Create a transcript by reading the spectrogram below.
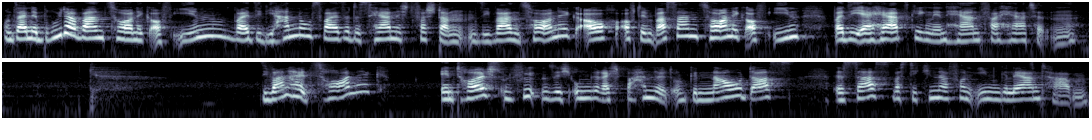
und seine Brüder waren zornig auf ihn, weil sie die Handlungsweise des Herrn nicht verstanden. Sie waren zornig auch auf den Wassern, zornig auf ihn, weil sie ihr Herz gegen den Herrn verhärteten. Sie waren halt zornig, enttäuscht und fühlten sich ungerecht behandelt. Und genau das ist das, was die Kinder von ihnen gelernt haben.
